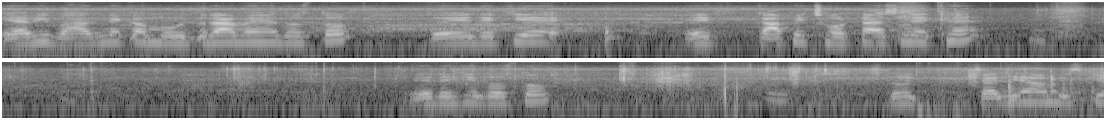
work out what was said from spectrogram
ये अभी भागने का मुद्रा में है दोस्तों। तो ये देखिए, एक काफ़ी छोटा स्नैक है। ये देखिए दोस्तों। तो चलिए हम इसके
